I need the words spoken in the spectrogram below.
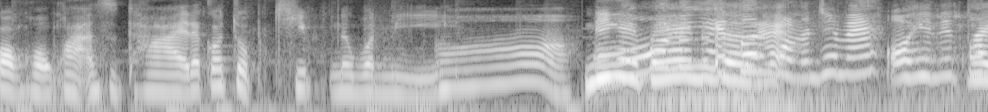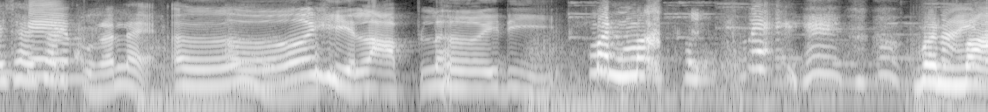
กล่องของขวัญอันสุดท้ายแล้วก็จบคลิปในวันนี้ อ๋อนี่ไงแป้งอ๋อนี่ไงเจอต้นแล้วก่อนนั้นใช่ไหมอ๋อเห็นในต้ใช่นใช่เกใช่มผมนั่นแหละ เอเออ อหลับเลยดิมันมามันมา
